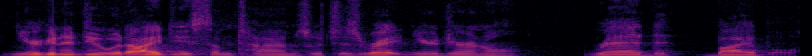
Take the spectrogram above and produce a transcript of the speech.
And you're going to do what I do sometimes, which is write in your journal, read Bible.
